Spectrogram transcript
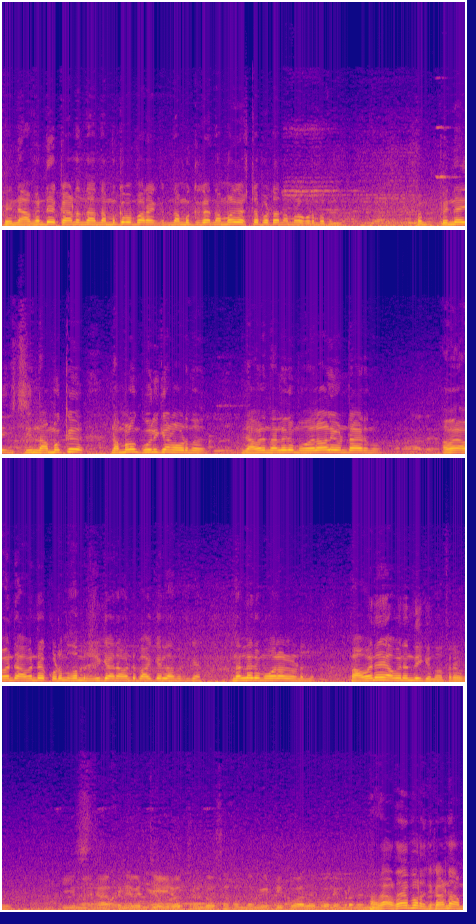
പിന്നെ അവന്റെ കാണുന്ന നമുക്കിപ്പോൾ പറയാം നമുക്ക് നമ്മൾ കഷ്ടപ്പെട്ട നമ്മളെ കുടുംബത്തിൽ. ഇപ്പം പിന്നെ നമുക്ക് നമ്മളും കൂലിക്കാണ് ഓടുന്നത്. പിന്നെ അവന് നല്ലൊരു മുതലാളി ഉണ്ടായിരുന്നു. അവൻ അവന്റെ അവന്റെ കുടുംബം സംരക്ഷിക്കാൻ അവന്റെ ബാക്കിയെല്ലാം സംരക്ഷിക്കാൻ നല്ലൊരു മുതലാളി ഉണ്ടെന്ന്. അപ്പം അവനെ അവനെന്തിക്കുന്നു അത്രേ ഉള്ളൂ. ദിവസം വീട്ടിൽ നിന്ന് അതേ പറഞ്ഞു കാരണം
